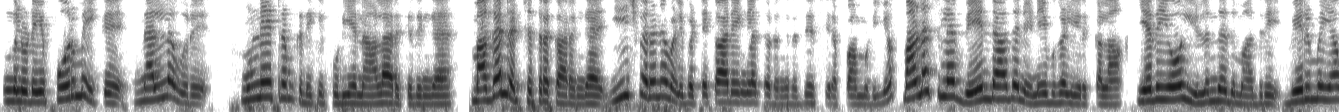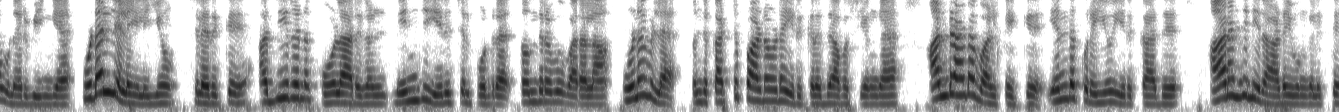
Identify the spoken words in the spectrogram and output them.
உங்களுடைய பொறுமைக்கு நல்ல ஒரு முன்னேற்றம் கிடைக்கக்கூடிய நாளா இருக்குதுங்க. மக நட்சத்திரக்காரங்க ஈஸ்வரனை வழிபட்டு காரியங்களை தொடங்குறது சிறப்பா முடியும். மனசுல வேண்டாத நினைவுகள் இருக்கலாம். எதையோ இழந்தது மாதிரி வெறுமையா உணர்வீங்க. உடல் நிலையிலையும் சிலருக்கு அஜீரண கோளாறுகள் நெஞ்சு எரிச்சல் போன்ற தொந்தரவு வரலாம். உணவுல கொஞ்சம் கட்டுப்பாடோட இருக்கிறது அவசியங்க. அன்றாட வாழ்க்கைக்கு எந்த குறையும் இருக்காது. ஆரஞ்சு நிற ஆடை உங்களுக்கு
